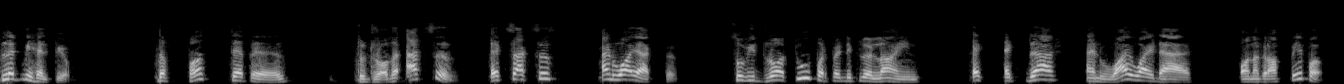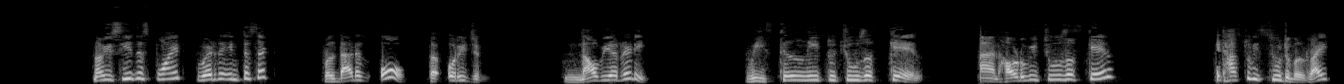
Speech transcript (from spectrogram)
Let me help you. The first step is to draw the axis, x-axis and y-axis. So we draw two perpendicular lines, x, x dash and y, y dash on a graph paper. Now you see this point where they intersect? Well, that is O, the origin. Now we are ready. We still need to choose a scale. And how do we choose a scale? It has to be suitable, right?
